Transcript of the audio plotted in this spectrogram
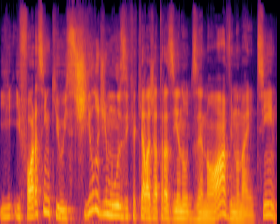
E, e fora assim que o estilo de música que ela já trazia no 19, no 19,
